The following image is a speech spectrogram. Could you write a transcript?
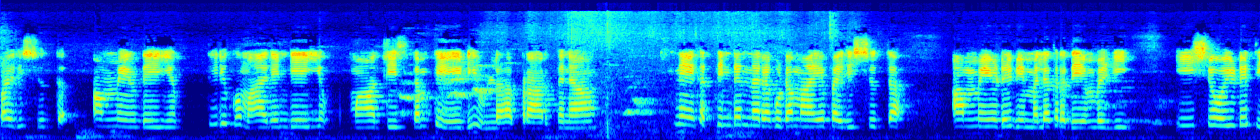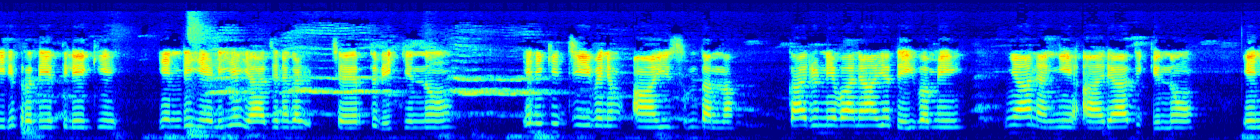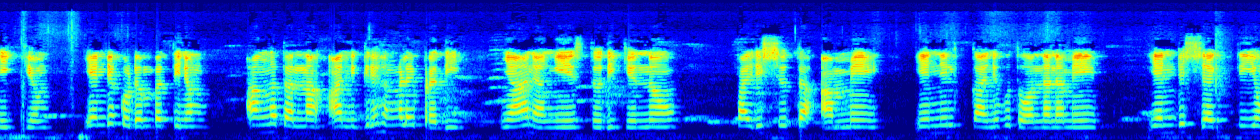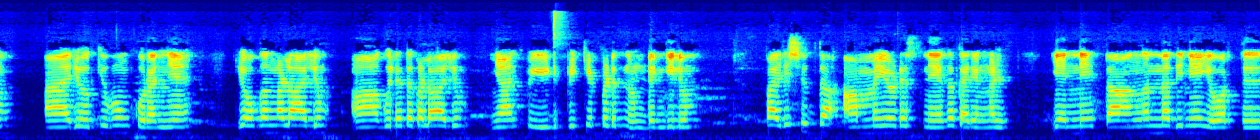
പരിശുദ്ധ അമ്മയുടെയും തിരുകുമാരന്റെയും മാധ്യസ്ഥം തേടിയുള്ള പ്രാർത്ഥന. സ്നേഹത്തിന്റെ നിറകുടമായ പരിശുദ്ധ അമ്മയുടെ വിമല ഹൃദയം വഴി ഈശോയുടെ തിരുഹൃദയത്തിലേക്ക് എന്റെ എളിയ യാചനകൾ ചേർത്ത് വെക്കുന്നു. എനിക്ക് ജീവനും ആയുസ്സും തന്ന കാരുണ്യവാനായ ദൈവമേ ഞാൻ അങ്ങേ ആരാധിക്കുന്നു. എനിക്കും എന്റെ കുടുംബത്തിനും അങ്ങ് തന്ന അനുഗ്രഹങ്ങളെ പ്രതി ഞാൻ അങ്ങയെ സ്തുതിക്കുന്നു. പരിശുദ്ധ അമ്മേ എന്നിൽ കനിവ് തോന്നണമേ. എന്റെ ശക്തിയും ആരോഗ്യവും കുറഞ്ഞ് രോഗങ്ങളാലും ആകുലതകളാലും ഞാൻ പീഡിപ്പിക്കപ്പെടുന്നുണ്ടെങ്കിലും പരിശുദ്ധ അമ്മയുടെ സ്നേഹകരങ്ങൾ എന്നെ താങ്ങുന്നതിനെയോർത്ത്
